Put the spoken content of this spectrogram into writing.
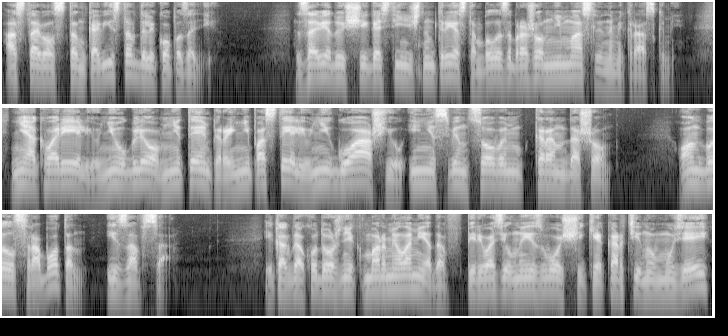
оставил станковистов далеко позади. Заведующий гостиничным трестом был изображен не масляными красками, не акварелью, не углем, не темперой, не пастелью, не гуашью и не свинцовым карандашом. Он был сработан из овса. И когда художник Мармеламедов перевозил на извозчике картину в музей,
